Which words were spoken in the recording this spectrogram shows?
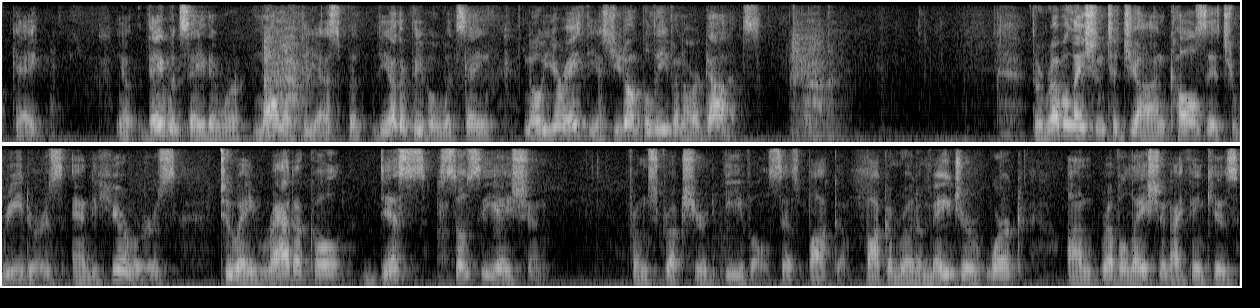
Okay? You know, they would say they were monotheists, but the other people would say, no, you're atheist. You don't believe in our gods. The revelation to John calls its readers and hearers to a radical dissociation from structured evil, says Bauckham. Bauckham wrote a major work on Revelation. I think his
